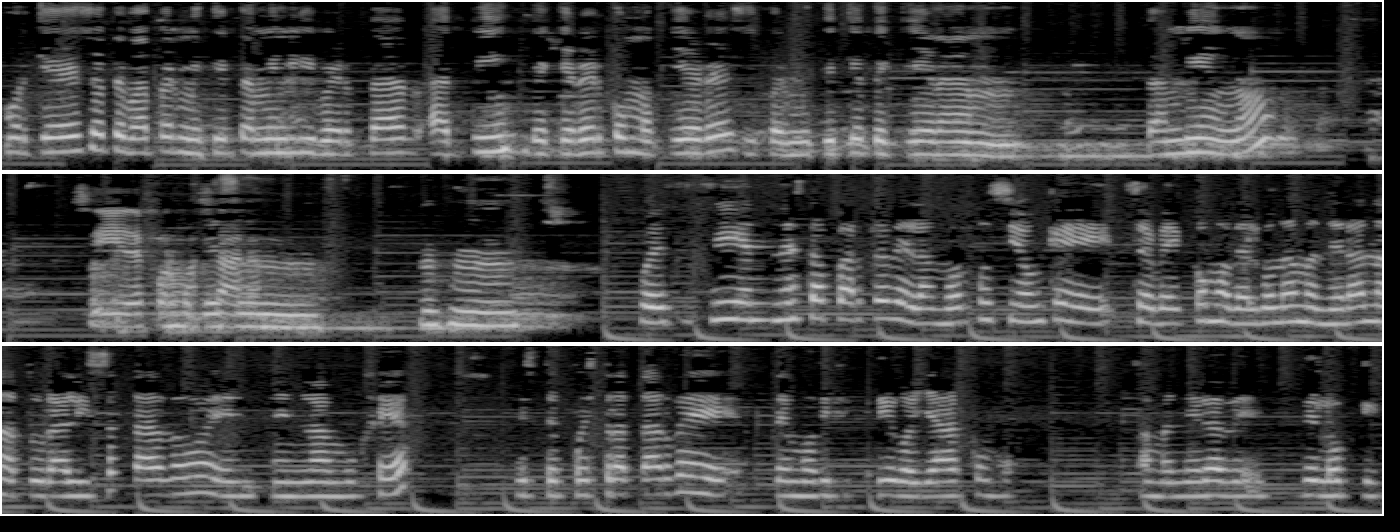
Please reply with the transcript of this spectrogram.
porque eso te va a permitir también libertad a ti de querer como quieres y permitir que te quieran también, ¿no? Sí, de forma sana. Pues sí, en esta parte del amor fusión que se ve como de alguna manera naturalizado en, en la mujer, este pues tratar de, de modificar, digo ya como a manera de, de lo que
